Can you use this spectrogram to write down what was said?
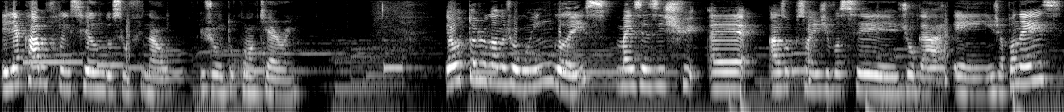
Ele acaba influenciando o seu final junto com a Karen. Eu tô jogando o jogo em inglês, mas existe é, as opções de você jogar em japonês,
